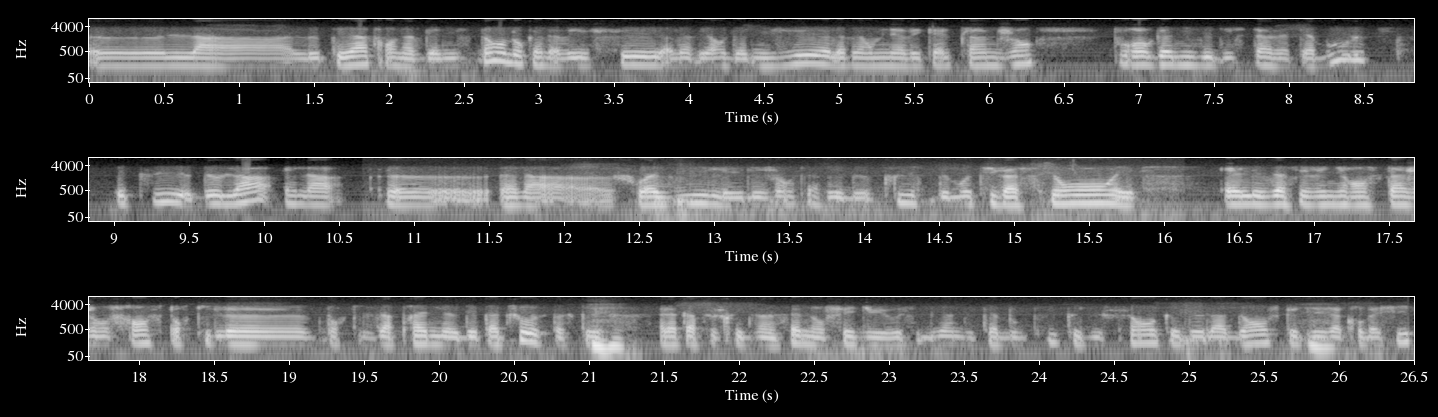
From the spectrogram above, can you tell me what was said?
la, le théâtre en Afghanistan. Donc elle avait fait, elle avait organisé, elle avait emmené avec elle plein de gens pour organiser des stages à Kaboul. Et puis de là, elle a euh, elle a choisi les, gens qui avaient le plus de motivation et elle les a fait venir en stage en France pour qu'ils euh, pour qu'ils apprennent des tas de choses parce que mhm. à la cartoucherie de Vincennes on fait du aussi bien du kabuki que du chant que de la danse que des mhm. acrobaties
